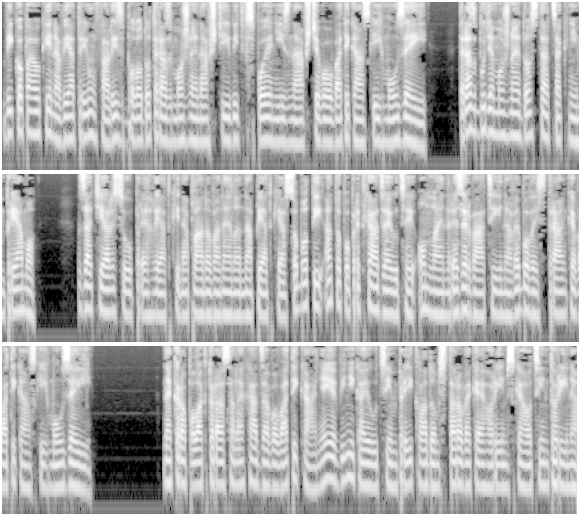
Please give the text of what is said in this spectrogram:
Vykopávky na Via Triumphalis bolo doteraz možné navštíviť v spojení s návštevou vatikánskych múzeí. Teraz bude možné dostať sa k ním priamo. Zatiaľ sú prehliadky naplánované len na piatky a soboty, a to po predchádzajúcej online rezervácii na webovej stránke vatikánskych múzeí. Nekropola, ktorá sa nachádza vo Vatikáne, je vynikajúcim príkladom starovekého rímskeho cintorína.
